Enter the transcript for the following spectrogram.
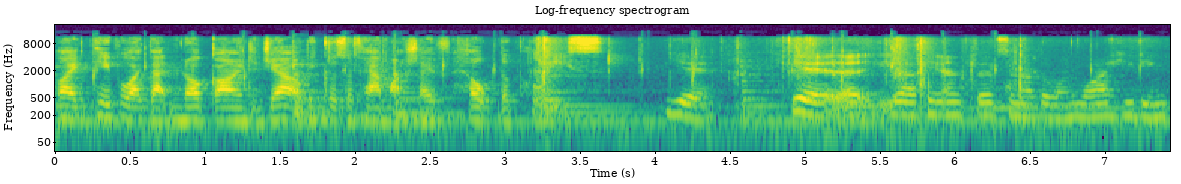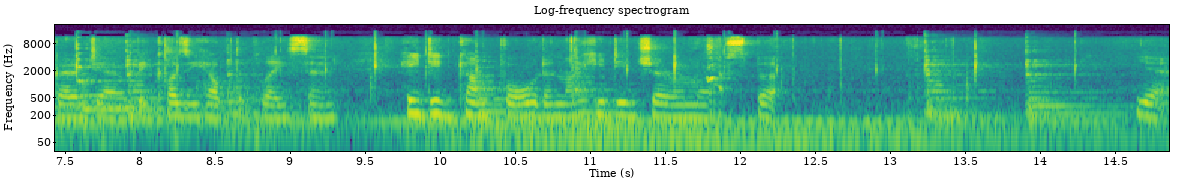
like people like that not going to jail because of how much they've helped the police. yeah, yeah, uh, yeah. I think that, that's another one. Why he didn't go to jail because he helped the police and he did come forward and like he did show remorse. But yeah,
